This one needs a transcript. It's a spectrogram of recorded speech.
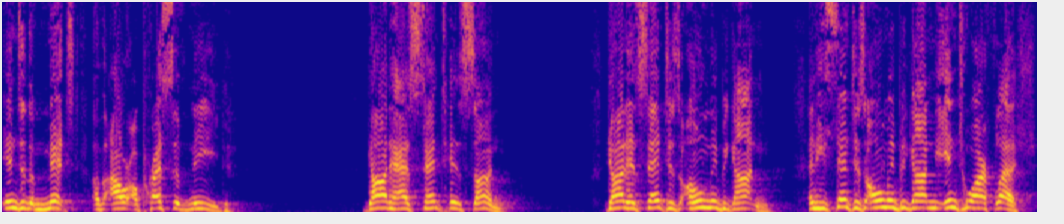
into the midst of our oppressive need, God has sent His Son. God has sent His only begotten. And He sent His only begotten into our flesh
